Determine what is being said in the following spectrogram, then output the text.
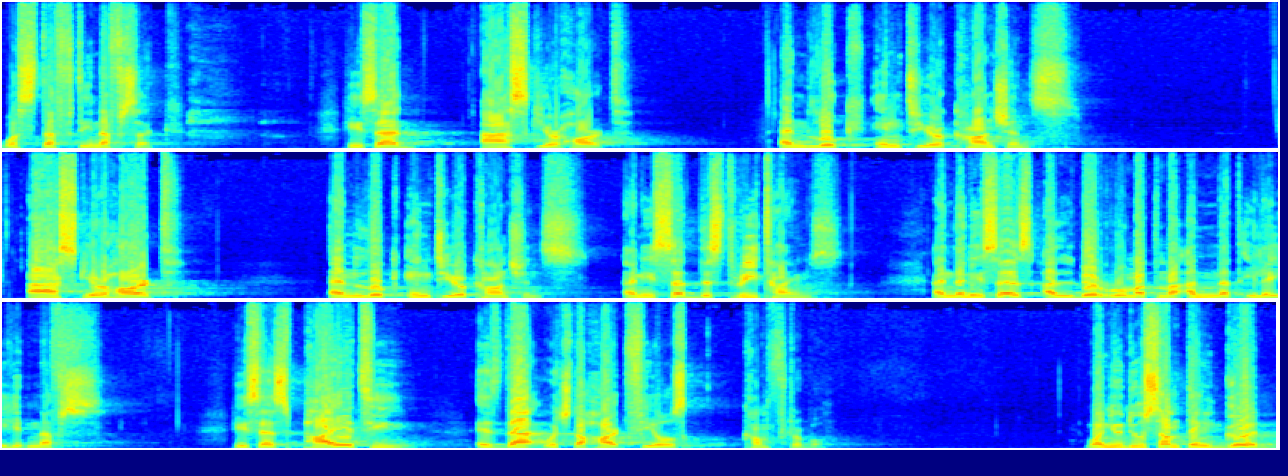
wastafti nafsak. He said, Ask your heart and look into your conscience. Ask your heart and look into your conscience. And he said this three times. And then he says, Al birru matma'annat nafs. He says, Piety is that which the heart feels comfortable. When you do something good,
